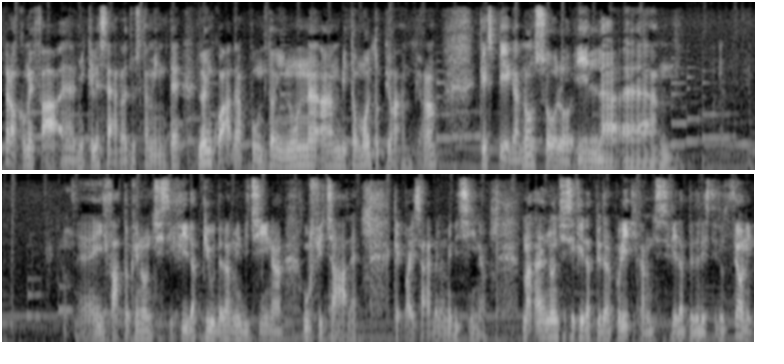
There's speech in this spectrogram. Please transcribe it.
Però come fa eh, Michele Serra giustamente lo inquadra appunto in un ambito molto più ampio, no? che spiega non solo il, ehm, eh, il fatto che non ci si fida più della medicina ufficiale, che poi sarebbe la medicina, ma eh, non ci si fida più della politica, non ci si fida più delle istituzioni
